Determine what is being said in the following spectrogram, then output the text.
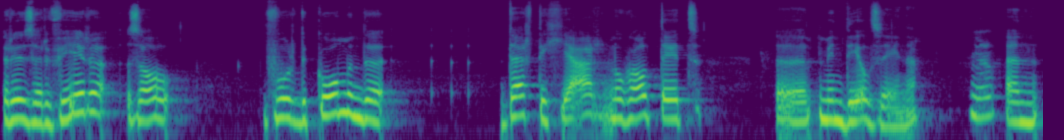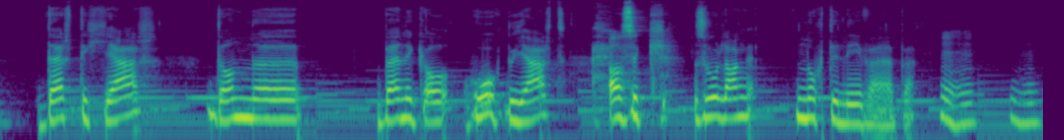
reserveren zal voor de komende 30 jaar nog altijd uh, mijn deel zijn. Hè. Ja. En 30 jaar, dan uh, ben ik al hoogbejaard als ik zo lang nog te leven heb. Mm -hmm. Mm -hmm.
